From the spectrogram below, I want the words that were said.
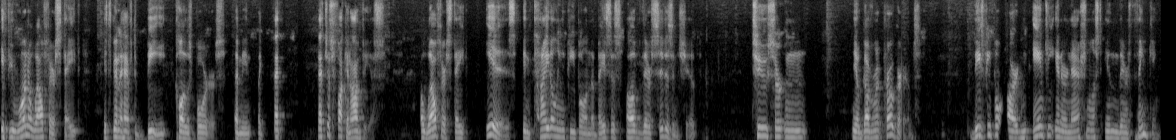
if you want a welfare state, it's going to have to be closed borders. I mean, like that, that's just fucking obvious. A welfare state is entitling people on the basis of their citizenship to certain, you know, government programs. These people are anti-internationalist in their thinking.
